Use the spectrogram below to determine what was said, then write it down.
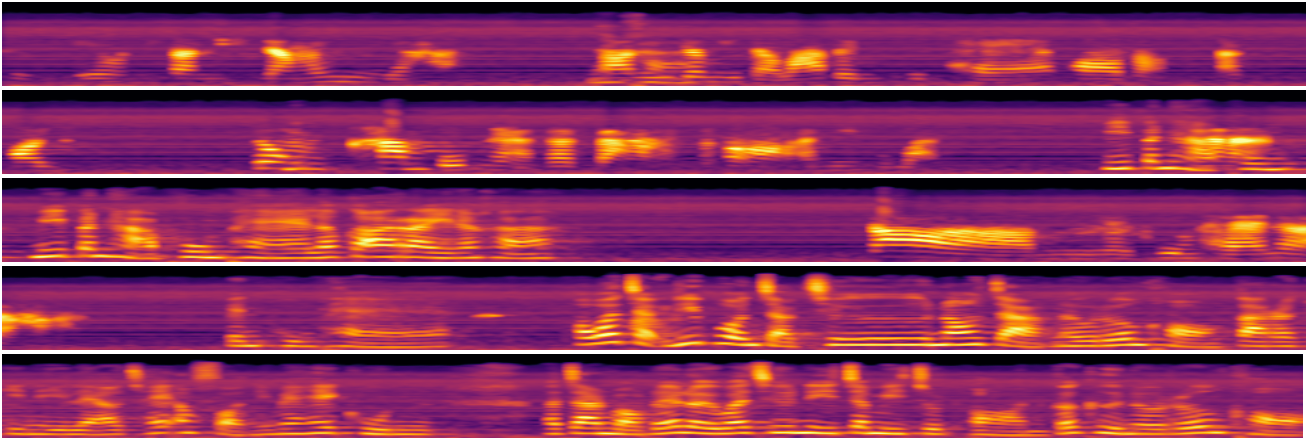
ถึงเอวนี่ตอนนี้ยังไม่มีอะค่ะตนะอนนี้คะจะมีแต่ว่าเป็นภูมิแพ้พอแบบอะพอช่วงค่ำปุ๊บเนี่ยจะจางแล้วก็อันนี้ทุกวัน มีปัญหาขนาดภูมิมีปัญหาภูมิแพ้แล้วก็อะไรนะคะ ก็มีภูมิแพ้เนี่ยแหละค่ะ เป็นภูมิแพ้ เพราะว่าจากอิทธิพลจากชื่อนอกจากในเรื่องของการกินีแล้วใช้อักษรนี้ไม่ให้คุณ อาจารย์บอกได้เลยว่าชื่อนี้จะมีจุดอ่อนก็คือในเรื่องของ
